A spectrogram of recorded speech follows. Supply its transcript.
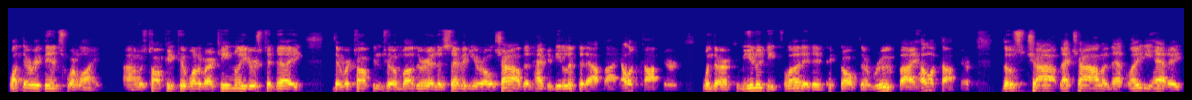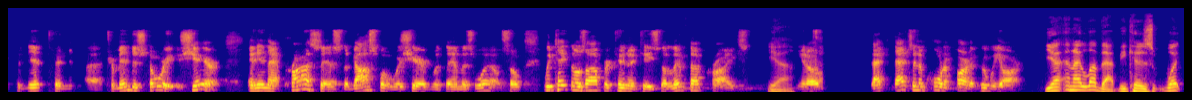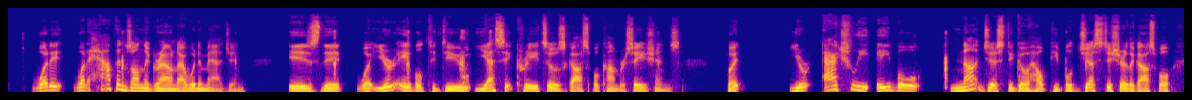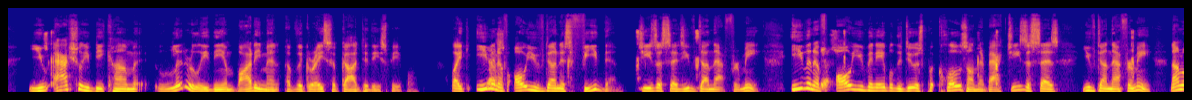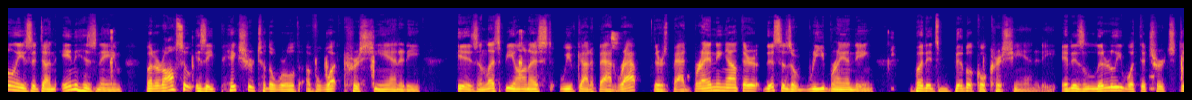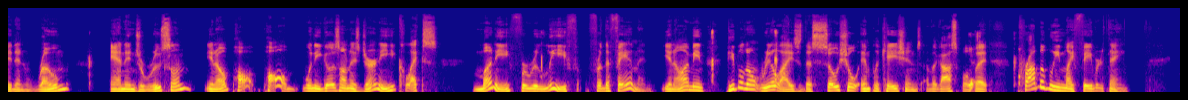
what their events were like. I was talking to one of our team leaders today. They were talking to a mother and a seven year old child that had to be lifted out by helicopter when their community flooded and picked off their roof by helicopter. Those child, that child and that lady had a, a uh, tremendous story to share. And in that process, the gospel was shared with them as well. So we take those opportunities to lift up Christ. Yeah. You know, that, that's an important part of who we are. Yeah, and I love that because what what it what happens on the ground, I would imagine, is that what you're able to do, yes, it creates those gospel conversations, but you're actually able not just to go help people, just to share the gospel. You actually become literally the embodiment of the grace of God to these people. Like, even yes. if all you've done is feed them, Jesus says, you've done that for me. Even if yes. all you've been able to do is put clothes on their back, Jesus says, you've done that for me. Not only is it done in his name, but it also is a picture to the world of what Christianity is. And let's be honest, we've got a bad rap. There's bad branding out there. This is a rebranding, but it's biblical Christianity. It is literally what the church did in Rome and in Jerusalem. You know, Paul, Paul, when he goes on his journey, he collects money for relief for the famine. You know, I mean, people don't realize the social implications of the gospel, yes. but probably my favorite thing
